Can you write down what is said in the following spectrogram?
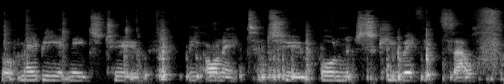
But maybe it needs to be on it to unskew itself.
